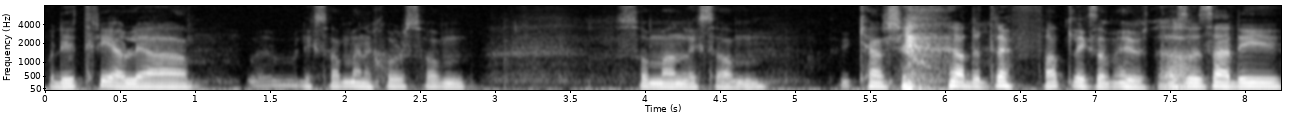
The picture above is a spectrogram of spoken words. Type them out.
och det är trevliga liksom människor som Som man liksom Kanske hade träffat liksom ut, Ja. alltså så här, det är ju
